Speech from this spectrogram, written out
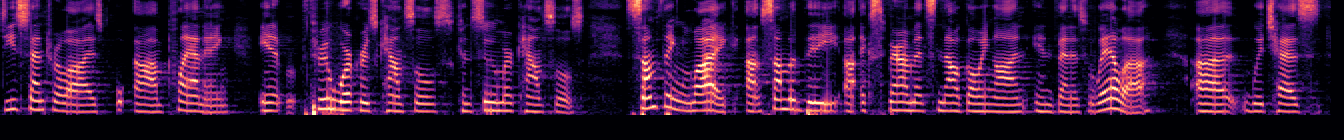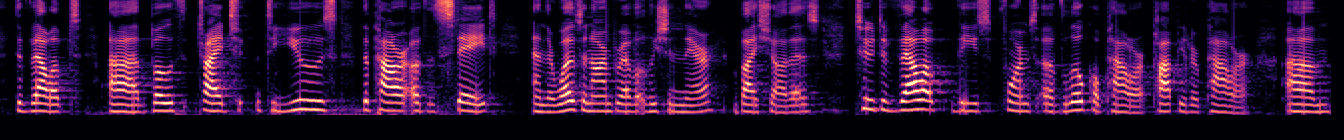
decentralized um, planning in, through workers' councils, consumer councils, something like uh, some of the uh, experiments now going on in Venezuela, uh, which has developed uh, both tried to, to use the power of the state, and there was an armed revolution there by Chavez, to develop these forms of local power, popular power. Um,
